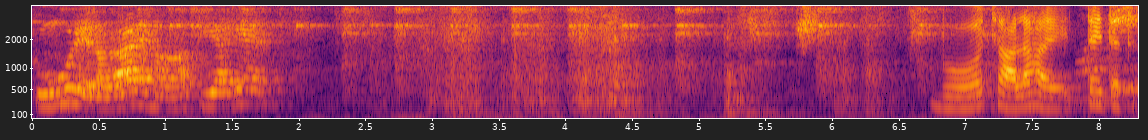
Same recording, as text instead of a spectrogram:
क्यों रे लगाए हाँ किया क्या ఓ చాలా హైట్ అవుతుంది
